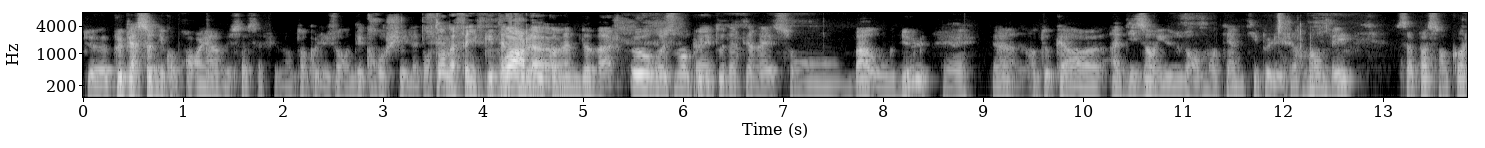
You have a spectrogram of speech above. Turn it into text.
plus personne n'y comprend rien, mais ça, ça fait longtemps que les gens ont décroché là-dessus. Pourtant, on a failli voir là. quand même dommage. Heureusement que les taux d'intérêt sont bas ou nuls. Eh hein, en tout cas, euh, à 10 ans, ils ont remonté un petit peu légèrement, mais ça passe encore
